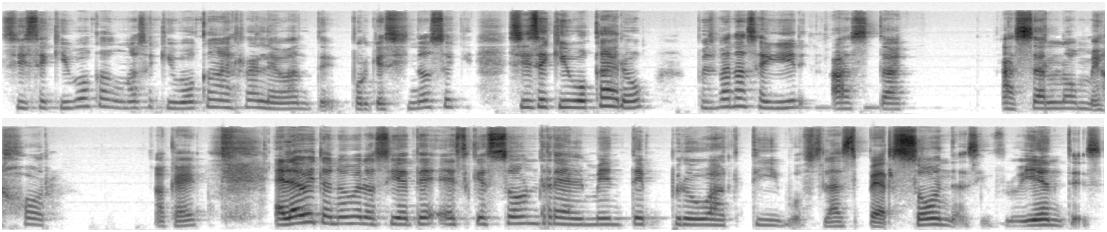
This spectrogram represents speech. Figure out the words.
Si se equivocan o no se equivocan es relevante, porque si no se, si se equivocaron, pues van a seguir hasta hacerlo mejor. ¿Ok? El hábito número 7 es que son realmente proactivos. Las personas influyentes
